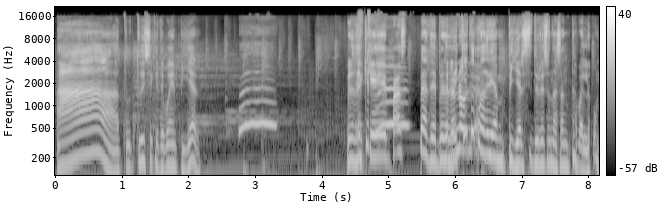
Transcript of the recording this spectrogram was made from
Ah, tú, tú dices que te pueden pillar. Pero de Es qué, que pas- espérate, pero, pero ¿de no- qué te podrían pillar si tú eres una santa paloma?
